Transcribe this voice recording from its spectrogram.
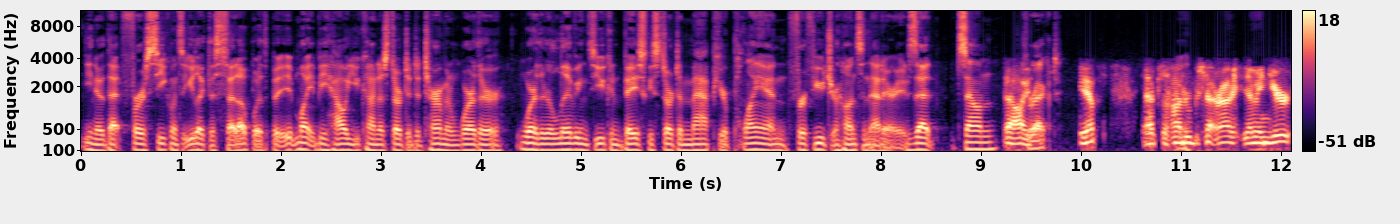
you know that first sequence that you like to set up with but it might be how you kind of start to determine where they're where they're living so you can basically start to map your plan for future hunts in that area. Does that sound oh, correct? Yep. That's a hundred mm-hmm. percent right. I mean you're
